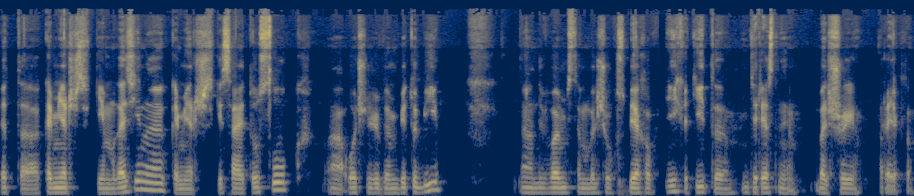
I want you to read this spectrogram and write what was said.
Это коммерческие магазины, коммерческие сайты услуг. Очень любим B2B, добиваемся там больших успехов и какие-то интересные большие проекты.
